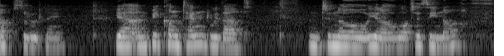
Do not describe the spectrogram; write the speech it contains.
Absolutely. Yeah, and be content with that and to know, you know, what is enough.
